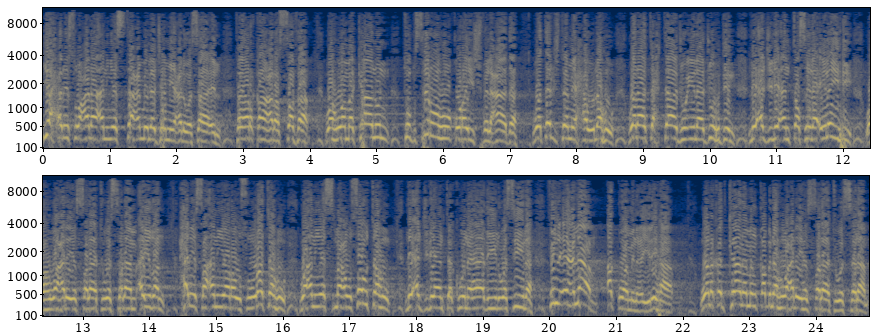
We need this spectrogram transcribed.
يحرص على أن يستعمل جميع الوسائل فيرقى على الصفا وهو مكان تبصره قريش في العادة وتجتمع حوله ولا تحتاج إلى جهد لأجل أن تصل إليه وهو عليه الصلاة والسلام أيضا حرص أن يروا صورته وأن يسمعوا صوته لأجل أن تكون هذه الوسيلة في الإعلام أقوى من غيرها. ولقد كان من قبله عليه الصلاة والسلام.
